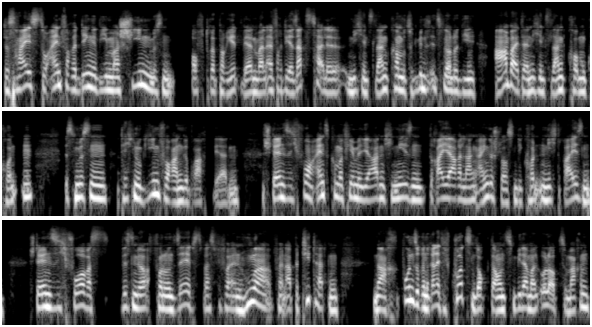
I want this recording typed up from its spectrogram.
Das heißt, so einfache Dinge wie Maschinen müssen oft repariert werden, weil einfach die Ersatzteile nicht ins Land kommen, zumindest insbesondere die Arbeiter nicht ins Land kommen konnten. Es müssen Technologien vorangebracht werden. Stellen Sie sich vor, 1,4 Milliarden Chinesen drei Jahre lang eingeschlossen, die konnten nicht reisen. Stellen Sie sich vor, was wissen wir von uns selbst, was wir für einen Hunger, für einen Appetit hatten, nach unseren relativ kurzen Lockdowns wieder mal Urlaub zu machen.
